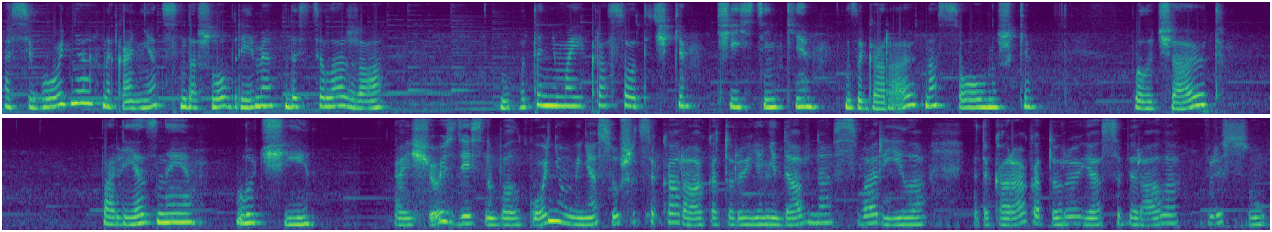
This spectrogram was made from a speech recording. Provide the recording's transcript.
А сегодня, наконец, дошло время до стеллажа. Вот они, мои красоточки, чистенькие, загорают на солнышке, получают полезные лучи. А еще здесь на балконе у меня сушится кора, которую я недавно сварила. Это кора, которую я собирала в лесу.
